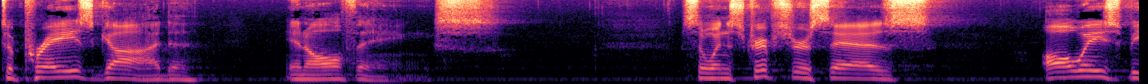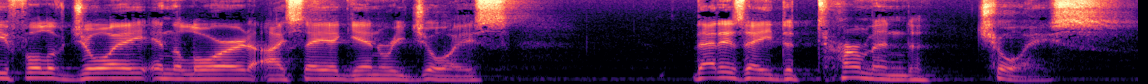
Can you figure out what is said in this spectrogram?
to praise God in all things. So when scripture says, Always be full of joy in the Lord, I say again, rejoice, that is a determined choice.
